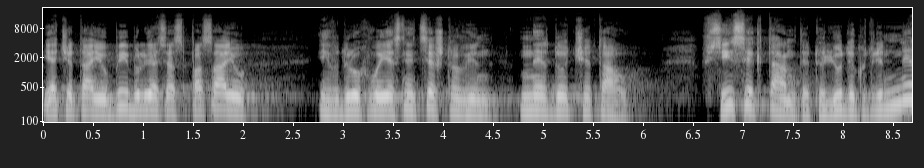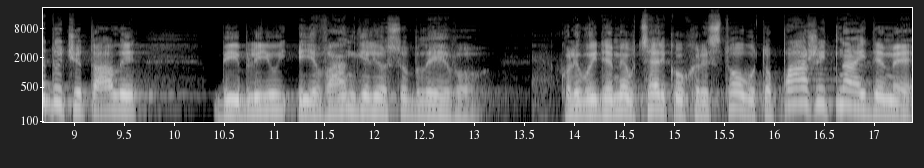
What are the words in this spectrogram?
я читаю Біблію, я ся спасаю. І вдруг виясниться, що він не дочитав. Всі сектанти то люди, котрі не дочитали Біблію і Євангелію особливо. Коли вийдемо в церкву Христову, то пажить найдемо.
